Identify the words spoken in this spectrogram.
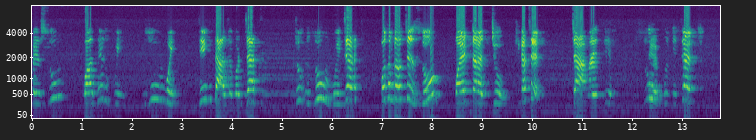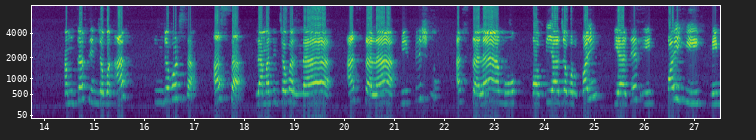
পেশ জু ওয়াজের উই জু উই জিম তা জবর জাত জু জু উই প্রথমটা হচ্ছে জু পরেরটা জু ঠিক আছে? যা মানে জিম। জু উই জাত হামজা সিন জবর আস সিন জবর সা আসসা লামাতি জবর লা আসসালা মিম বিষ্ণু আসসালামু কফিয়া জবর কই ইয়াজের ই কয়ই মিম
